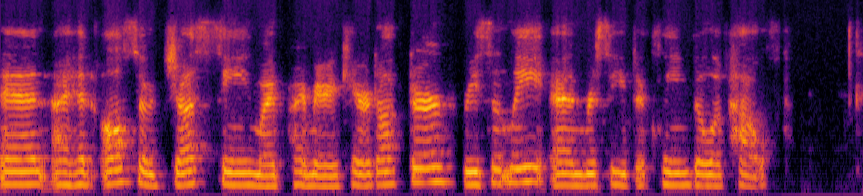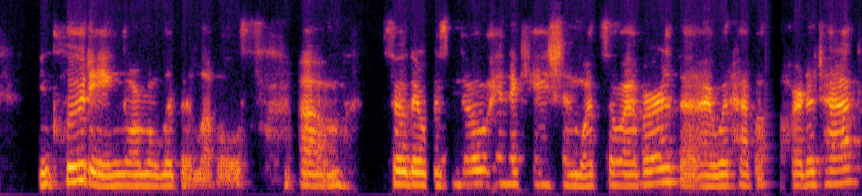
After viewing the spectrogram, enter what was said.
And I had also just seen my primary care doctor recently and received a clean bill of health, including normal lipid levels. Um, so there was no indication whatsoever that I would have a heart attack.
